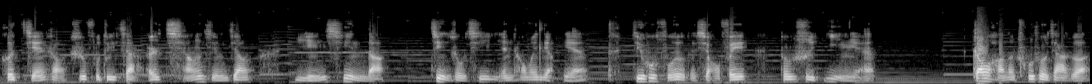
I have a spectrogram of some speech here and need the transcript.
和减少支付对价而强行将银信的禁售期延长为两年，几乎所有的小非都是一年。招行的出售价格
